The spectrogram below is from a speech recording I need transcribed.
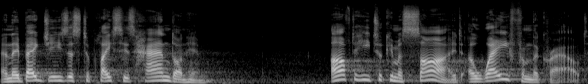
and they begged Jesus to place his hand on him. After he took him aside, away from the crowd,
